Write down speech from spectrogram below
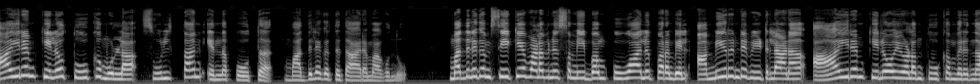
ആയിരം കിലോ തൂക്കമുള്ള സുൽത്താൻ എന്ന പോത്ത് മതിലകത്ത് താരമാകുന്നു. മതിലകം സി കെ വളവിന് സമീപം പൂവാലുപറമ്പിൽ അമീറിന്റെ വീട്ടിലാണ് ആയിരം കിലോയോളം തൂക്കം വരുന്ന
